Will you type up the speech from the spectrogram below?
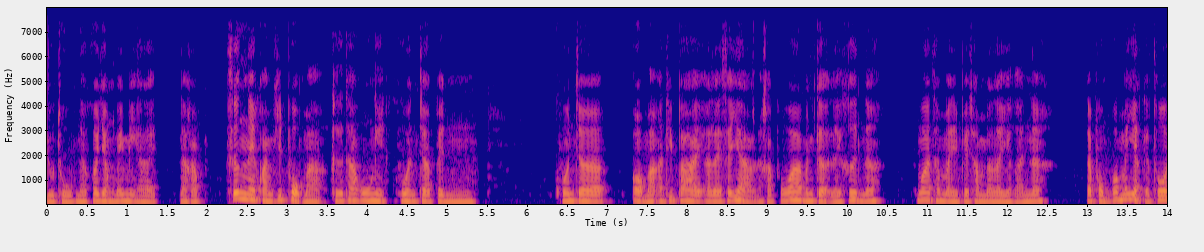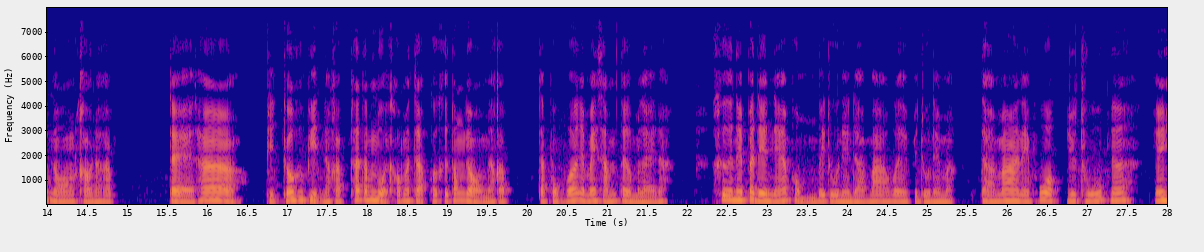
YouTube นะก็ยังไม่มีอะไรนะครับ ซึ่งในความคิดผมอะคือทางองค์อิควรจะเป็นควรจะออกมาอธิบายอะไรสักอย่างนะครับ เพราะว่ามันเกิดอะไรขึ้นนะว่าทำไมไปทำอะไรอย่างนั้นนะ แต่ผมก็ไม่อยากจะโทษน้องเขานะครับ แต่ถ้าผิดก็คือผิดนะครับ ถ้าตำรวจเขามาจับก็คือต้องยอมนะครับ แต่ผมก็จะไม่ซ้ำเติมอะไรนะ คือในประเด็นเนี้ยผมไปดูในดราม่าเว้ย ไปดูในมาดราม่าในพวก YouTube นะเอ้ย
